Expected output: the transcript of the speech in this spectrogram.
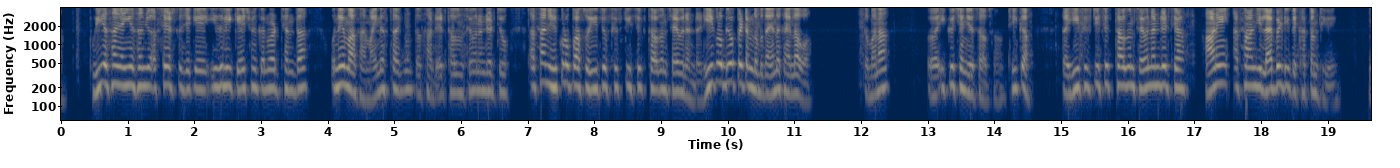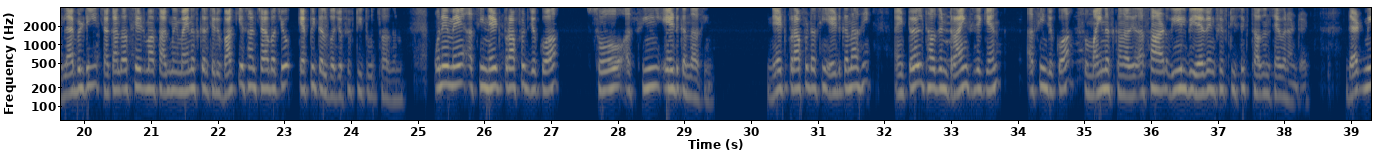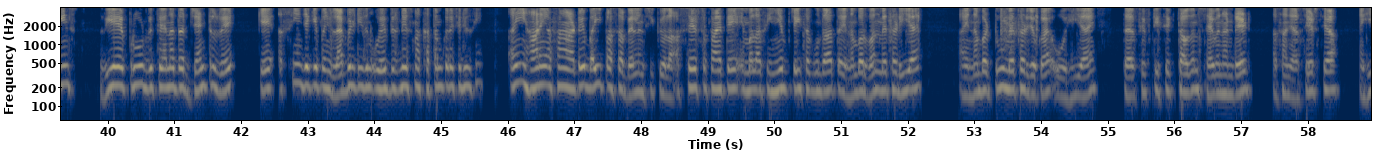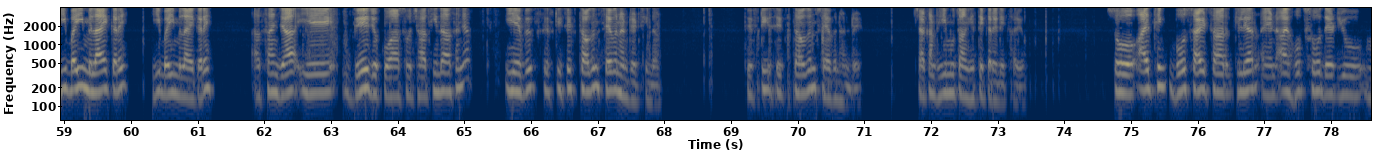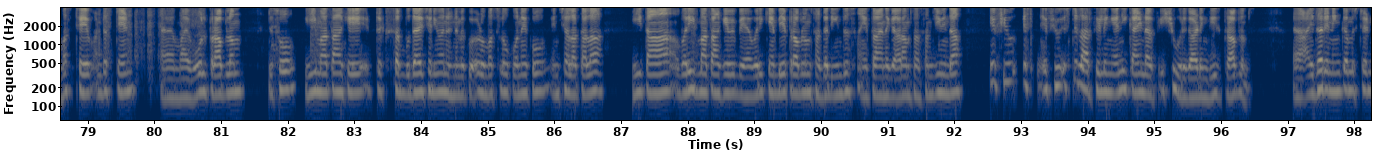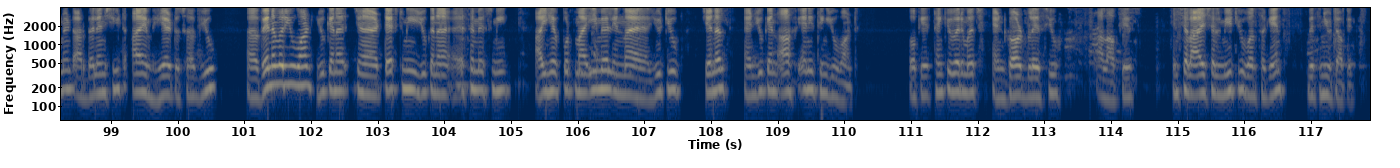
हीअ असांजा ईअं सम्झो असेट्स जेके इज़िली कैश में कन्वर्ट थियनि था उन में असां माइनस था कयूं त असां वटि एट थाउसैंड सेवन हंड्रेड थियो असांजो हिकिड़ो पासो हीउ थियो fifty six thousand seven hundred हीउ हिकिड़ो ॿियो पैटर्न थो ॿुधाए हिन खां अलावा त माना इक्वेशन जे हिसाब सां ठीकु आहे त हीउ fifty six thousand seven hundred थिया हाणे असांजी लाइबिलिटी ते ख़तमु थी वई हीअ लाइबिलिटी छाकाणि त असेट मां असां अॻु में माइनस करे छॾियो बाक़ी असां छा बचियो कैपिटल बचियो फिफ्टी टू थाउसैंड उन में असीं नेट प्रॉफिट जेको आहे सो असीं एड कंदासीं नेट प्रॉफिट असीं एड कंदासीं ऐं ट्वेल्व थाउसैंड ड्राइंग्स जेके आहिनि असीं जेको आहे सो माइनस कंदासीं असां वटि we will be having fifty six thousand seven hundred that means वीवड with an gentle way के असीं जेके पंहिंजूं लाइबिलिटीस आहिनि उहे बिज़नेस मां ख़तमु करे छॾियूंसीं ऐं हाणे असां वटि ॿई पासा बैलेंस इक्वल आहे असेट्स असां हिते महिल असां हीअं चई सघूं था त नंबर वन मेथड हीअ आहे ऐं नंबर टू मेथड जेको आहे उहो हीअ आहे त fifty six thousand seven hundred assets थिया ऐं हीअ मिलाए करे हीअ ॿई मिलाए करे असांजा इहे बे जेको आहे सो छा थींदा असांजा इहे बि fifty six thousand seven hundred थींदा fifty six thousand seven hundred छाकाणि त हीअ मूं तव्हांखे हिते करे ॾेखारियो so I think both sides are clear and I hope so that you must have understand my whole problem ॾिसो ही मां तव्हांखे ट्रिक्स सभु ॿुधाए छॾियूं आहिनि हिन में को अहिड़ो मसइलो कोन्हे को इनशा ताला If you वरी मां तव्हांखे वरी कंहिं ॿिए प्रॉब्लम सां गॾु ईंदुसि ऐं तव्हां uh, either in income statement or balance sheet i am here to serve you uh, whenever you want you can uh, text me you can sms me i have put my email in my youtube channel and you can ask anything you want okay thank you very much and god bless you allah hafiz inshallah i shall meet you once again with new topic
